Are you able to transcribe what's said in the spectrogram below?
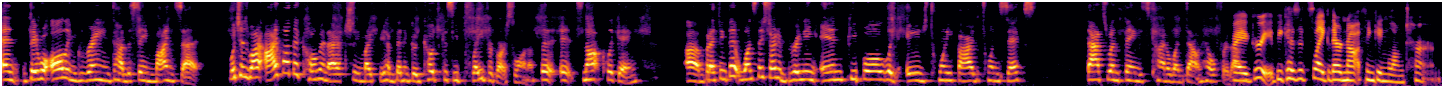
And they were all ingrained to have the same mindset, which is why I thought that Koeman actually might be, have been a good coach because he played for Barcelona, but it's not clicking. Um, but I think that once they started bringing in people like age 25 to 26, that's when things kind of went downhill for them. I agree because it's like they're not thinking long term.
